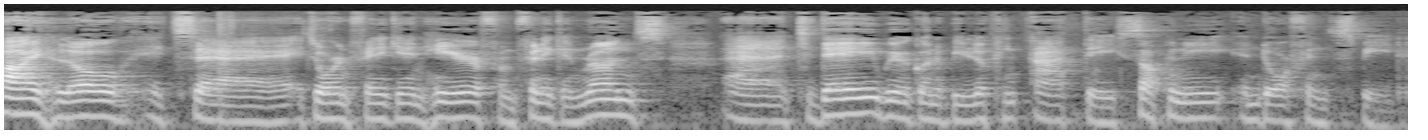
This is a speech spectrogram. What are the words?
Hi, hello. It's uh, it's Oren Finegan here from Finegan Runs, and today we're going to be looking at the Saucony Endorphin Speed.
